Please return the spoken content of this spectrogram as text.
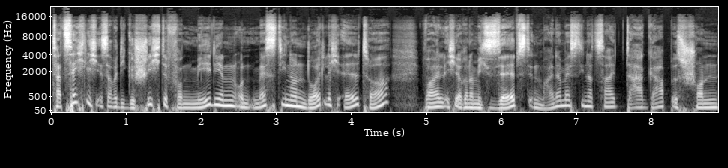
Tatsächlich ist aber die Geschichte von Medien und Messdienern deutlich älter, weil ich erinnere mich selbst in meiner Messdienerzeit, da gab es schon,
